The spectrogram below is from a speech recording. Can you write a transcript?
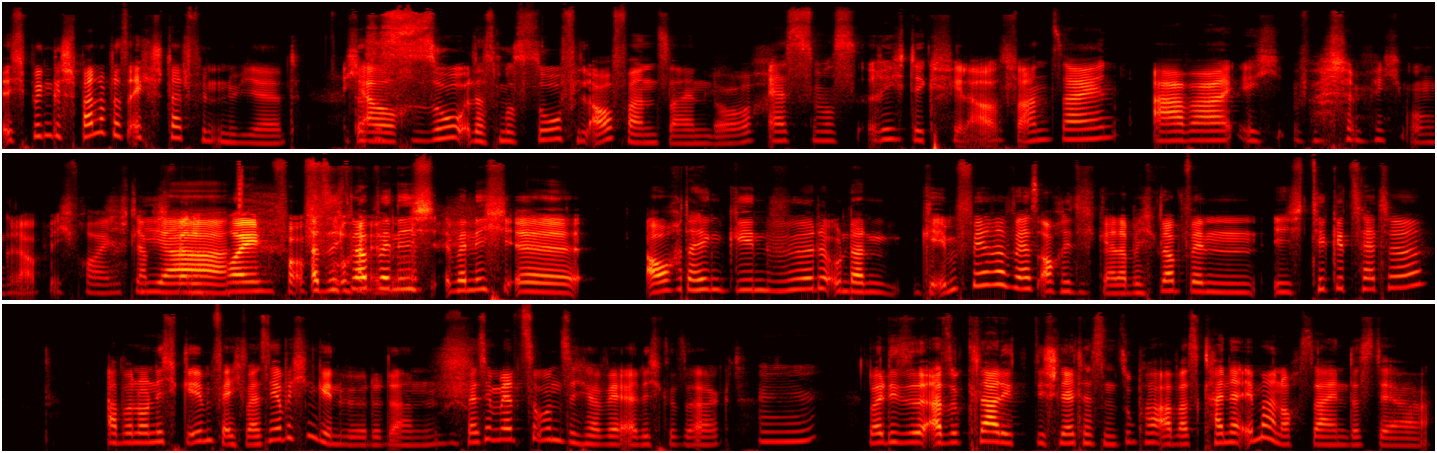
ich- bin gespannt, ob das echt stattfinden wird. ich das auch. Ist so, das muss so viel Aufwand sein, doch. Es muss richtig viel Aufwand sein, aber ich würde mich unglaublich freuen. Ich glaube, Ja, ich werde heulen vor Also ich glaube, wenn Freude. ich, wenn ich äh, auch dahin gehen würde und dann geimpft wäre, wäre es auch richtig geil. Aber ich glaube, wenn ich Tickets hätte, aber noch nicht geimpft wäre, ich weiß nicht, ob ich hingehen würde dann. Ich weiß nicht, ob mir jetzt zu unsicher wäre, ehrlich gesagt. Mhm. Weil diese, also klar, die, die Schnelltests sind super, aber es kann ja immer noch sein, dass der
